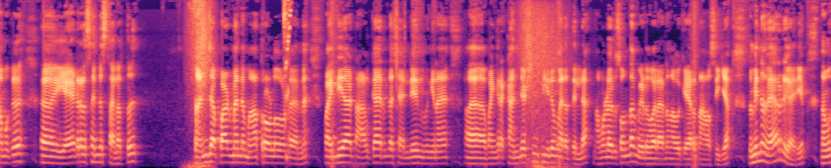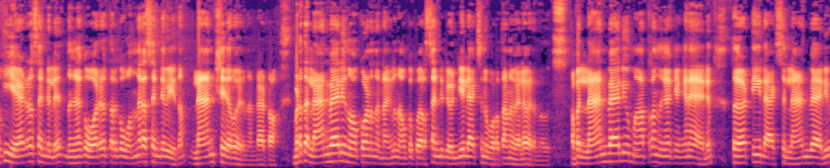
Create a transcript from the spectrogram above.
നമുക്ക് ഏഴര സെന്റ് സ്ഥലത്ത് അഞ്ച് അപ്പാർട്ട്മെന്റ് മാത്രം ഉള്ളതുകൊണ്ട് തന്നെ വലിയതായിട്ട് ആൾക്കാരുടെ ശല്യം ഇങ്ങനെ ഭയങ്കര കഞ്ചക്ഷൻ ഫീലും വരത്തില്ല. നമ്മുടെ ഒരു സ്വന്തം വീട് പോലെ തന്നെ നമുക്ക് കയറി താമസിക്കാം. പിന്നെ വേറൊരു കാര്യം നമുക്ക് ഈ ഏഴര സെന്റിൽ നിങ്ങൾക്ക് ഓരോരുത്തർക്ക് ഒന്നര സെന്റ് വീതം ലാൻഡ് ഷെയർ വരുന്നുണ്ട് കേട്ടോ. ഇവിടുത്തെ ലാൻഡ് വാല്യൂ നോക്കുകയാണെന്നുണ്ടെങ്കിൽ നമുക്ക് പെർസെന്റ് ട്വന്റി ലാക്സിന് പുറത്താണ് വില വരുന്നത്. അപ്പോൾ ലാൻഡ് വാല്യൂ മാത്രം നിങ്ങൾക്ക് എങ്ങനെയായാലും തേർട്ടി ലാക്സ് ലാൻഡ് വാല്യൂ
